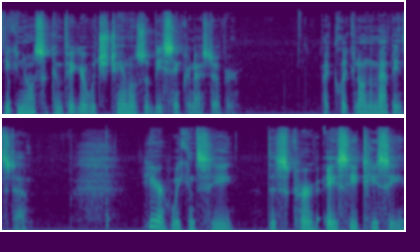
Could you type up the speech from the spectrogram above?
You can also configure which channels will be synchronized over by clicking on the Mappings tab. Here we can see this curve ACTC.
